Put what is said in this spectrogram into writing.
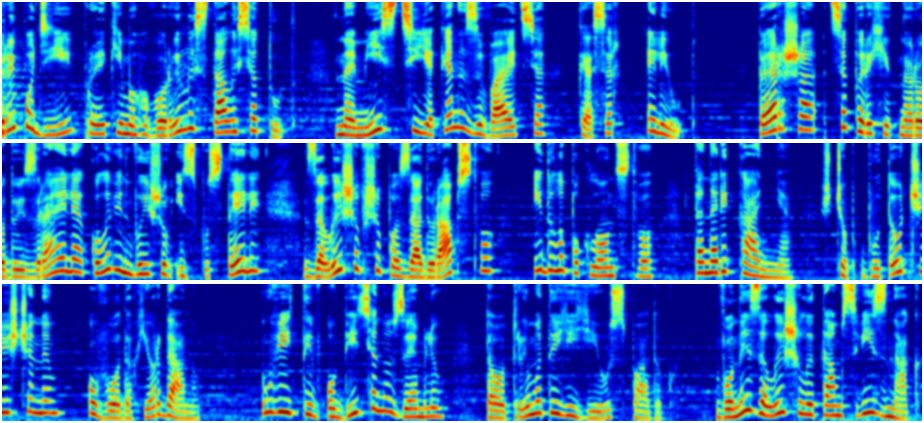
Три події, про які ми говорили, сталися тут, на місці, яке називається Кесар Еліут. Перша це перехід народу Ізраїля, коли він вийшов із пустелі, залишивши позаду рабство, ідолопоклонство та нарікання, щоб бути очищеним у водах Йордану, увійти в обіцяну землю та отримати її у спадок. Вони залишили там свій знак,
